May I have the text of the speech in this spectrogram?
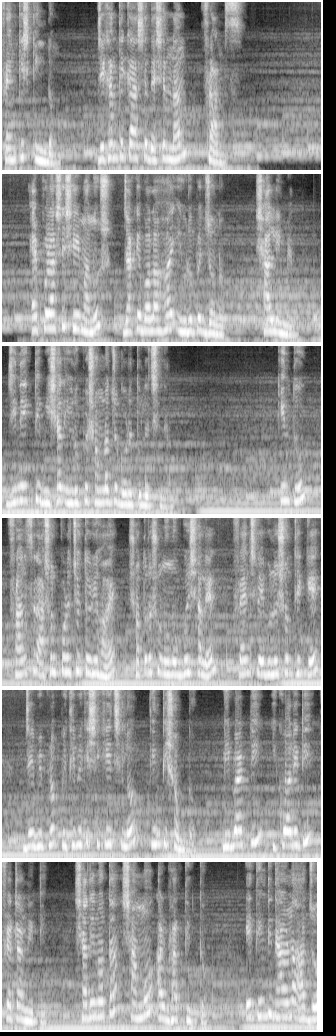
ফ্র্যাঙ্কিশ কিংডম, যেখান থেকে আসে দেশের নাম ফ্রান্স। এরপর আসে সেই মানুষ যাকে বলা হয় ইউরোপের জনক, শার্লিম্যান, যিনি একটি বিশাল ইউরোপীয় সাম্রাজ্য গড়ে তুলেছিলেন। কিন্তু ফ্রান্সের আসল পরিচয় তৈরি হয় সতেরোশো উননব্বই সালের ফ্রেঞ্চ রেভলিউশন থেকে, যে বিপ্লব পৃথিবীকে শিখিয়েছিল তিনটি শব্দ লিবার্টি ইকুয়ালিটি ফ্রেটার্নিটি স্বাধীনতা, সাম্য আর ভ্রাতৃত্ব। এই তিনটি ধারণা আজও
